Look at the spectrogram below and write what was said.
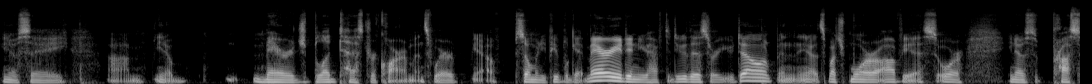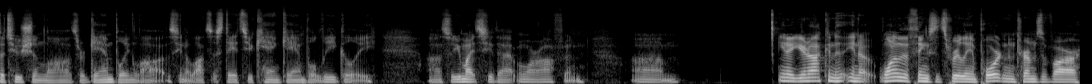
you know, say, um, you know, marriage blood test requirements where you know so many people get married and you have to do this or you don't and you know it's much more obvious or you know prostitution laws or gambling laws you know lots of states you can't gamble legally uh, so you might see that more often um, you know you're not going to you know one of the things that's really important in terms of our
